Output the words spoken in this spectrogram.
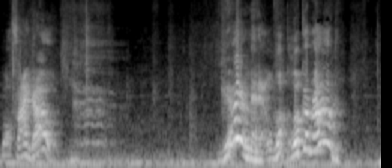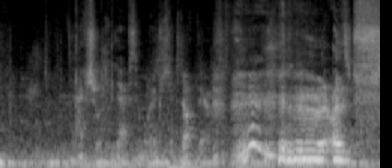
We'll find out. Give it a minute. Look, look around. Actually, we have some more interesting stuff there.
